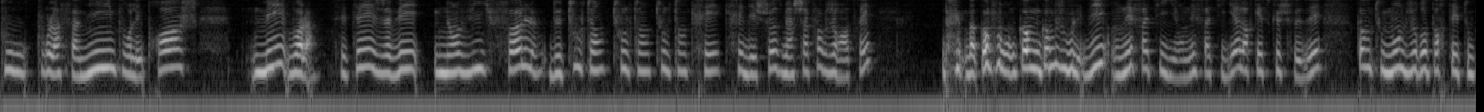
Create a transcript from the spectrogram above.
pour, pour la famille, pour les proches. Mais voilà, c'était, j'avais une envie folle de tout le temps, tout le temps, tout le temps créer, créer des choses. Mais à chaque fois que je rentrais, bah comme, comme, comme je vous l'ai dit, on est fatigué, on est fatigué. Alors qu'est-ce que je faisais? Comme tout le monde, je reportais tout.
